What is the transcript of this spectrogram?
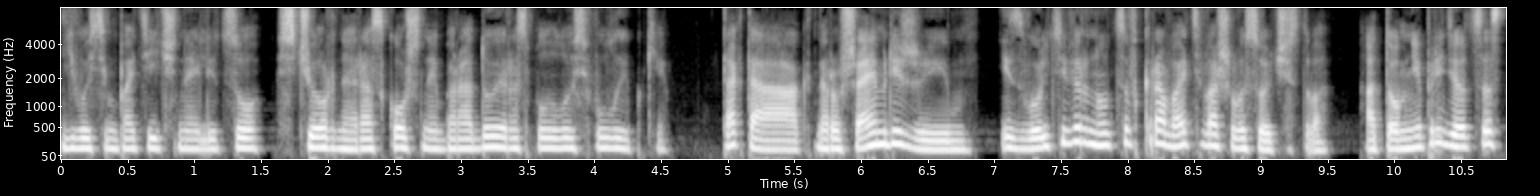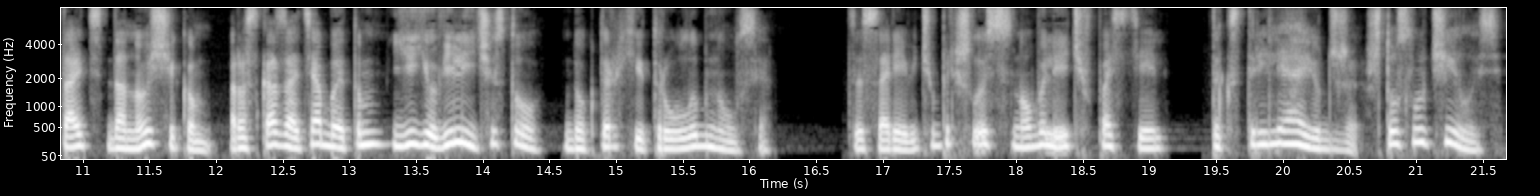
Его симпатичное лицо с черной роскошной бородой расплылось в улыбке. «Так-так, нарушаем режим. Извольте вернуться в кровать, ваше высочество», а то мне придется стать доносчиком, рассказать об этом ее величеству». Доктор хитро улыбнулся. Цесаревичу пришлось снова лечь в постель. «Так стреляют же! Что случилось?»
